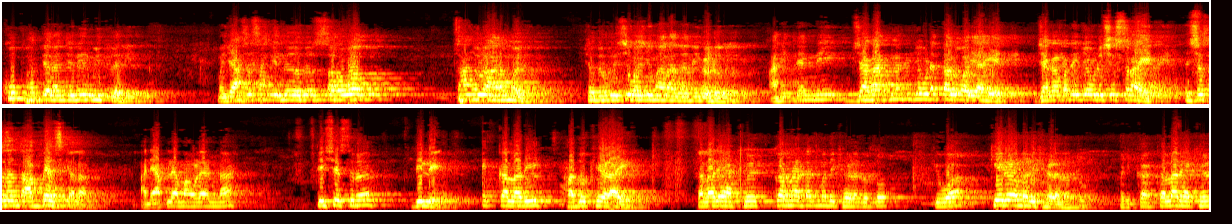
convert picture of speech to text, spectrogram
खूप हत्यारांची निर्मिती झाली. म्हणजे असं सांगितलं जातं सर्वात चांगलं आर्मर छत्रपती शिवाजी महाराजांनी घडवलं. आणि त्यांनी जगातमध्ये जेवढ्या तलवारी आहेत जगामध्ये जेवढे शस्त्र आहेत त्या शस्त्रांचा अभ्यास केला. आणि आपल्या मावळ्यांना ते शस्त्र दिले. कलारी हा जो खेळ आहे कलारी हा खेळ कर्नाटकमध्ये खेळला जातो किंवा केरळमध्ये खेळला जातो. म्हणजे क- कलारी हा खेळ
